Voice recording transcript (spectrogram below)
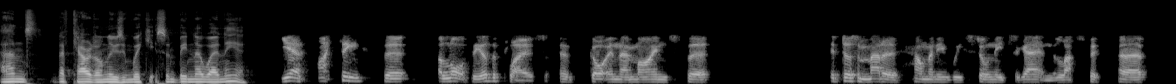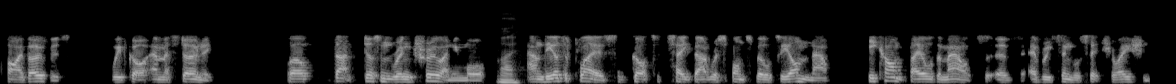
and they've carried on losing wickets and been nowhere near. Yeah, I think that a lot of the other players have got in their minds that it doesn't matter how many we still need to get in the last uh, five overs. We've got MS Dhoni. Well, that doesn't ring true anymore. No. And the other players have got to take that responsibility on now. He can't bail them out of every single situation.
